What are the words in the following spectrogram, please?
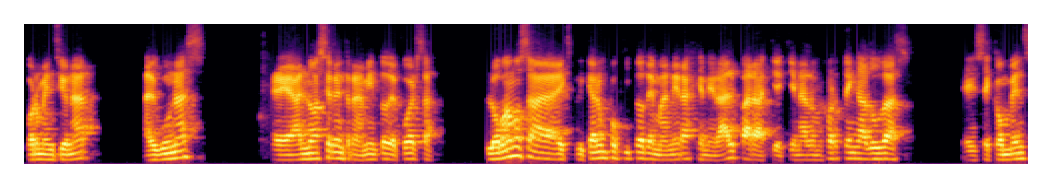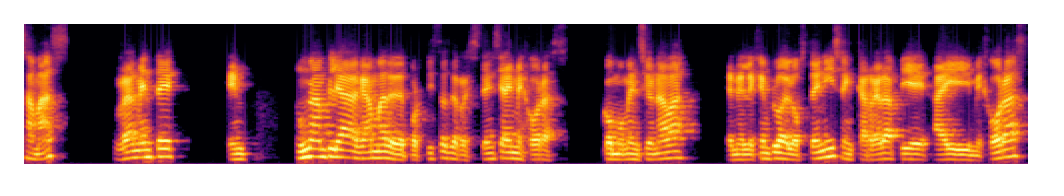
por mencionar algunas, eh, al no hacer entrenamiento de fuerza. Lo vamos a explicar un poquito de manera general para que quien a lo mejor tenga dudas eh, se convenza más. Realmente, en una amplia gama de deportistas de resistencia hay mejoras. Como mencionaba en el ejemplo de los tenis, en carrera a pie hay mejoras.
